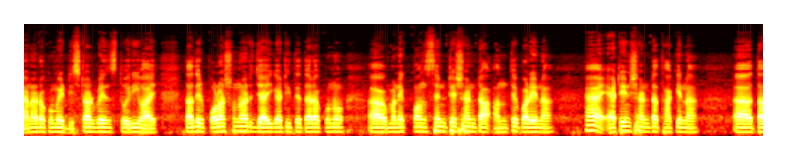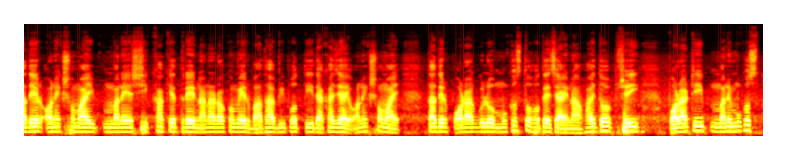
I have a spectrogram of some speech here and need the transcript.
নানা রকমের ডিস্টারবেন্স তৈরি হয়। তাদের পড়াশোনার জায়গাটিতে তারা কোনো মানে কনসেন্ট্রেশনটা আনতে পারে না। হ্যাঁ অ্যাটেনশানটা থাকে না। তাদের অনেক সময় মানে শিক্ষাক্ষেত্রে নানা রকমের বাধা, বিপত্তি দেখা যায়। অনেক সময় তাদের পড়াগুলো মুখস্থ হতে চায় না। হয়তো সেই পড়াটি মানে মুখস্থ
